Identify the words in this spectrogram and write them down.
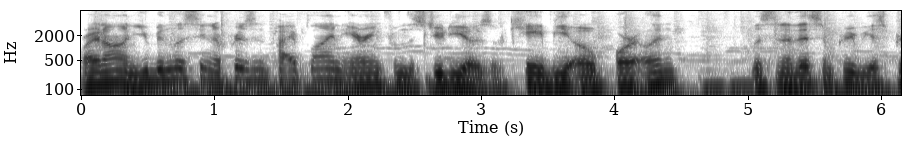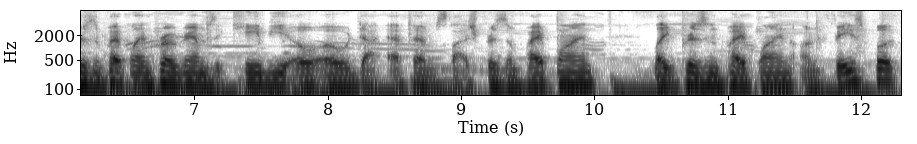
Right on. You've been listening to prison pipeline airing from the studios of KBOO portland. Listen to this and previous prison pipeline programs at kboo.fm slash prison pipeline. Like prison pipeline on facebook.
